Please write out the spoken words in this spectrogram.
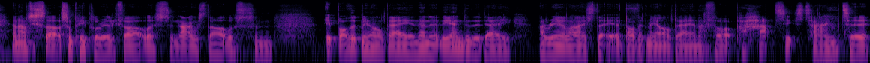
And I just thought some people are really thoughtless, and I was thoughtless, and it bothered me all day. And then at the end of the day, I realised that it had bothered me all day, and I thought perhaps it's time to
